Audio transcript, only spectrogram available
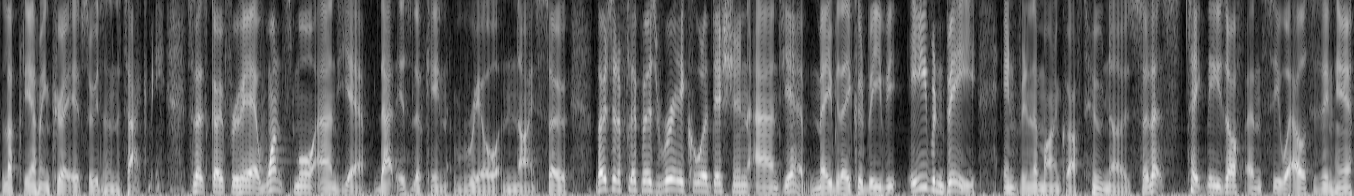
Luckily, I'm in creative so he doesn't attack me. So let's go through here once more. And yeah, that is looking real nice. So those are the flippers. Really cool addition. And yeah, maybe they could be even be Infinite Minecraft. Who knows? So let's take take these off and see what else is in here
